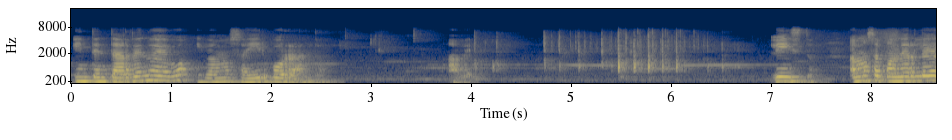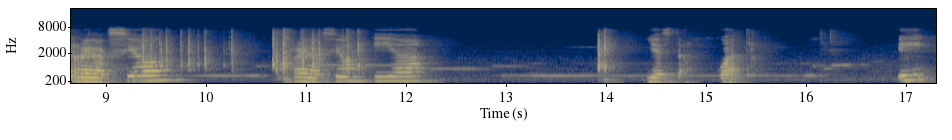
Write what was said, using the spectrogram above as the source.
intentar de nuevo y vamos a ir borrando. A ver. Listo. Vamos a ponerle redacción, redacción IA. Ya está, 4. Y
